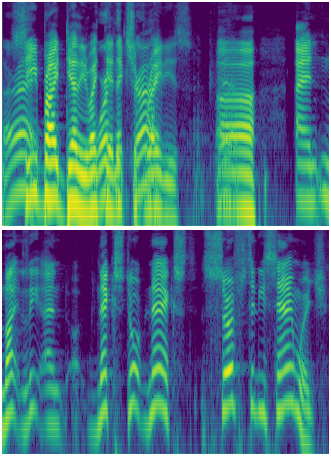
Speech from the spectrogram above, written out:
All right. Seabright Deli, right Worth there next to. Brady's. Yeah. Uh, and nightly, and uh, next door, next Surf City Sandwich,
